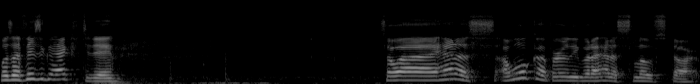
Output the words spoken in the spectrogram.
Was I physically active today? So I had a I woke up early, but I had a slow start.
